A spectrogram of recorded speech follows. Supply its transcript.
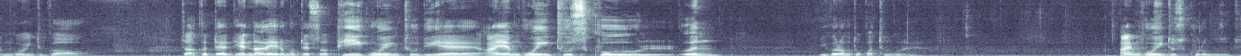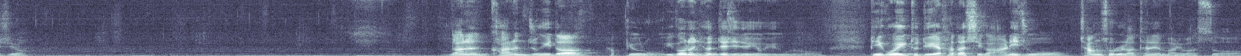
I'm going to go. 자, 그때 옛날에 이런 것도 했어. be going to 뒤에 I am going to school은 이거랑 똑같은 거네. I'm going to school은 무슨 뜻이야? 나는 가는 중이다 학교로. 이거는 현재 진행형이고요. be going to 뒤에 하다시가 아니죠. 장소를 나타내는 말이 왔어.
